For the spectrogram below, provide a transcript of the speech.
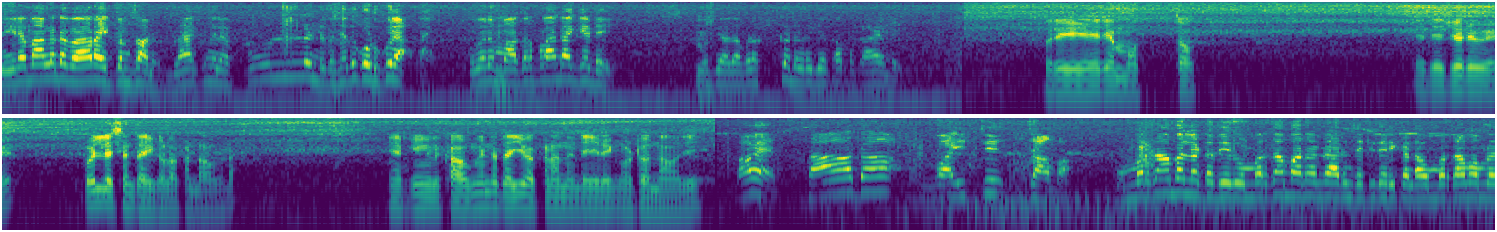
നീലമാങ്ങന്റെ വേറെ ഐറ്റംസ് ആണ്. ബ്ലാക്ക് നീല ഫുൾ ഉണ്ട്. പക്ഷെ ഇത് കൊടുക്കൂല. ഇതുപോലെ മദർ പ്ലാന്റ് ആക്കിയിട്ടേ. അത് അവിടെ ഒക്കെ ഉണ്ട്. കായുണ്ട്. ഒരു ഏരിയ മൊത്തം ഏകദേശം ഒരു ഒരു ലക്ഷം തൈകളൊക്കെ ഉണ്ടാവും ഇവിടെ. ആർക്കെങ്കിലും കവുങ്ങിന്റെ തൈ വെക്കണം എന്നുണ്ടെങ്കിൽ ഇങ്ങോട്ട് വന്നാൽ മതി. സാധാ വൈറ്റ് ചാമ്പ ഉമ്മർ ചാമ്പ അല്ല കേട്ടോ ഇത്. ഉമ്മർചാമ്പ പറഞ്ഞാൽ ആരും തെറ്റിദ്ധരിക്കണ്ട. ഉമ്മർചാമ്പ നമ്മൾ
